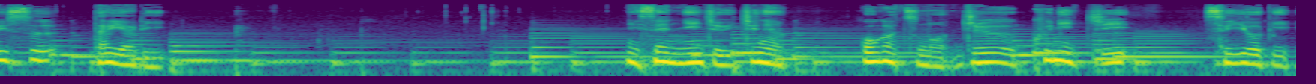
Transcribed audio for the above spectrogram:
ボイスダイアリー。2021年5月の19日水曜日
